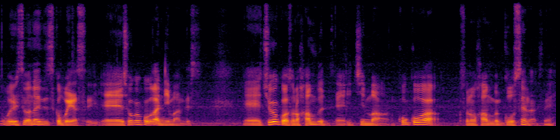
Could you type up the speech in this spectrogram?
覚える必要はないんですが覚えやすい、えー小学校が2万です、えー中学校はその半分ですね。1万。高校はその半分5000なんですね、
